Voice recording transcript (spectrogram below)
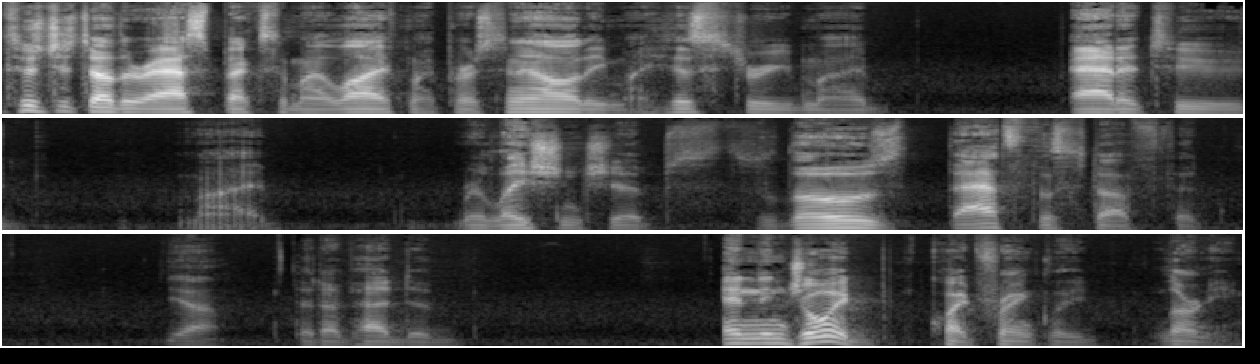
so it's just other aspects of my life, my personality, my history, my attitude, my relationships. So those that's the stuff that Yeah. that I've had to and enjoyed, quite frankly, learning.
